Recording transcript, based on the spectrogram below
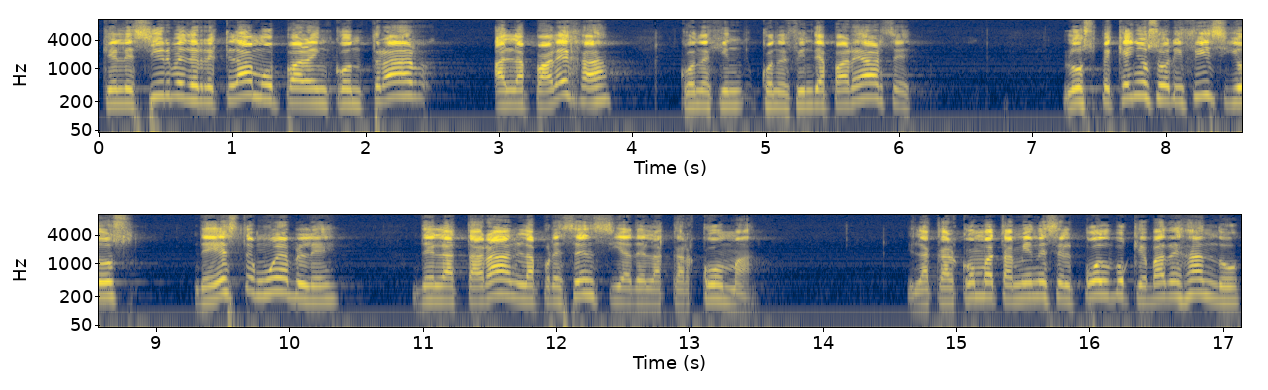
que le sirve de reclamo para encontrar a la pareja con el, fin de aparearse. Los pequeños orificios de este mueble delatarán la presencia de la carcoma. Y la carcoma también es el polvo que va dejando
